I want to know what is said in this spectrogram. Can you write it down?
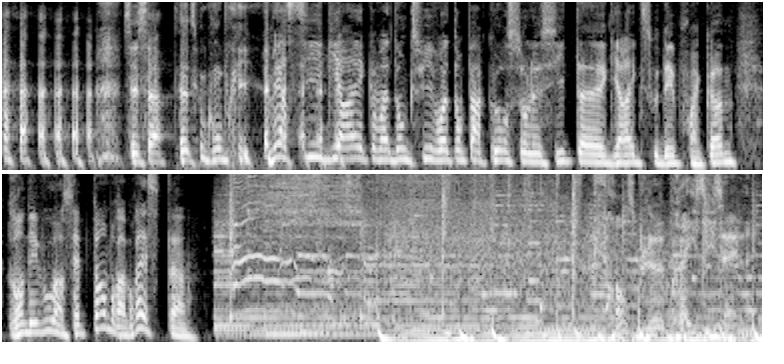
C'est ça, t'as tout compris. Merci Guirec. On va donc suivre ton parcours sur le site euh, guirecsoudé.com. Rendez-vous en septembre à Brest. Bleu Brésil.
